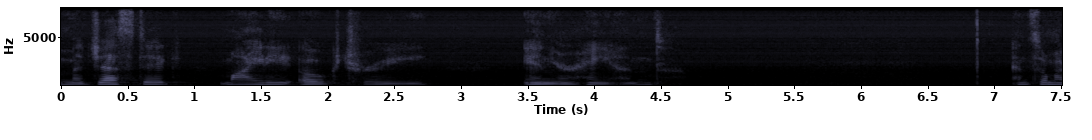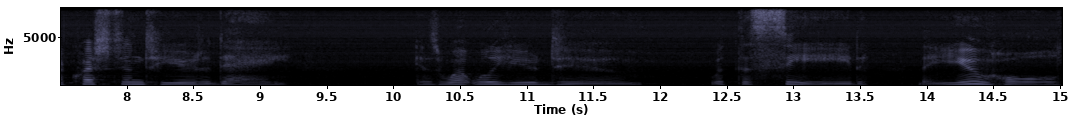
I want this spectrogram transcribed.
a majestic, mighty oak tree in your hand. And so, my question to you today is what will you do with the seed that you hold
